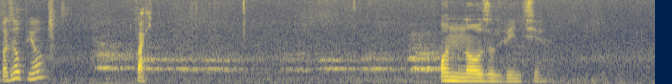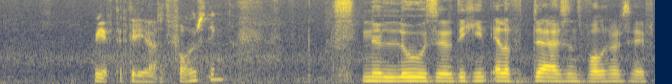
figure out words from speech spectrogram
Pas op, joh. Wacht. Onnozel vind je. Wie heeft er 3000 volgers, denk je? Een loser die geen 11.000 volgers heeft.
